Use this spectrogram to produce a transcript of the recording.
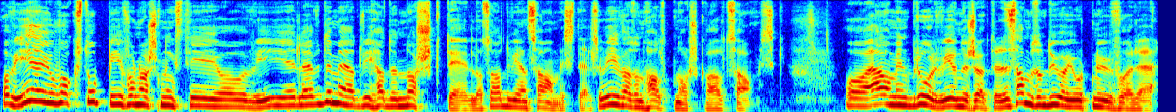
Och vi är ju vuxit upp i förnorskningstid och vi levde med att vi hade en norsk del, och så hade vi en samisk del. Så vi var sån halvt norsk och halvt samisk. Og jeg og min bror vi undersøkte det samme som du har gjort nå for eh,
